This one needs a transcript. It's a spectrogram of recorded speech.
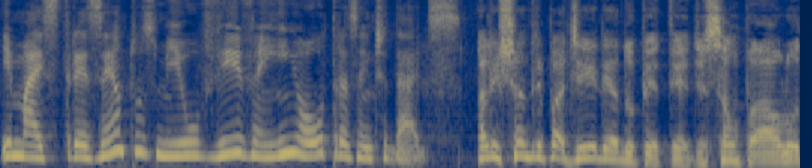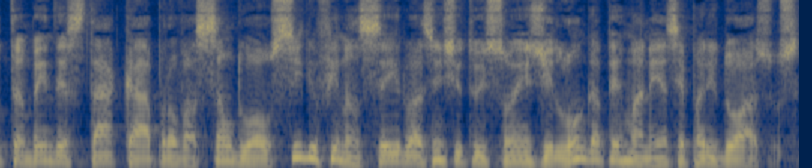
e mais 300 mil vivem em outras entidades. Alexandre Padilha, do PT de São Paulo, também destaca a aprovação do auxílio financeiro às instituições de longa permanência para idosos.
